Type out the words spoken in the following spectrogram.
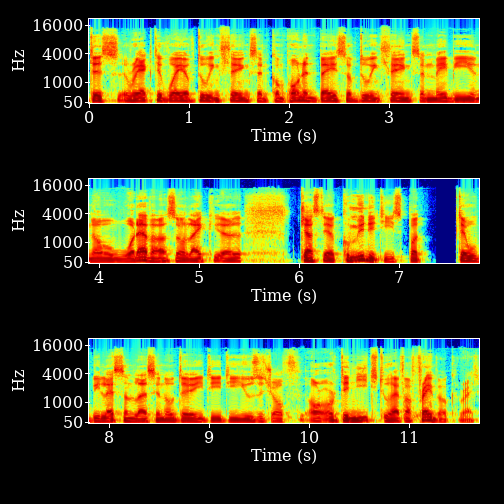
this reactive way of doing things and component base of doing things and maybe you know whatever so like uh, just their communities but there will be less and less, you know, the the, the usage of or, or the need to have a framework, right?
